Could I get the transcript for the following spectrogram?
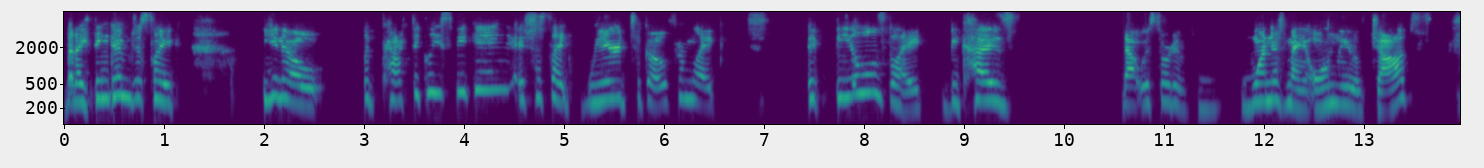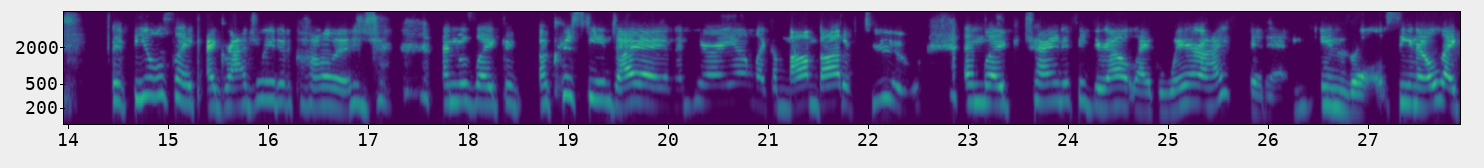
but I think I'm just like, you know, like practically speaking, it's just like weird to go from like, it feels like because that was sort of one of my only jobs. It feels like I graduated college and was like a, a Christine Daaé, and then here I am, like a mom bot of two, and like trying to figure out like where I fit in in roles. You know, like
